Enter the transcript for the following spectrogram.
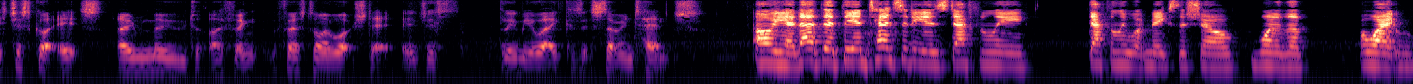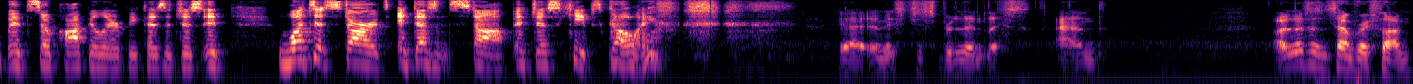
it's just got its own mood. I think the first time I watched it, it just blew me away because it's so intense. Oh yeah, that, that the intensity is definitely definitely what makes the show one of the why it's so popular because it just it once it starts, it doesn't stop. It just keeps going. Yeah, and it's just relentless, and uh, that doesn't sound very fun,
